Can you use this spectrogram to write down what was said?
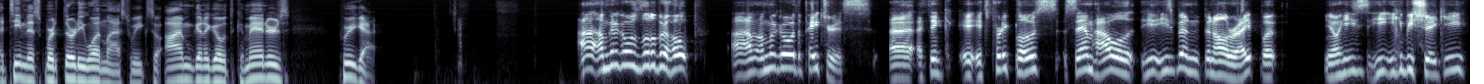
a team that scored 31 last week. So I'm going to go with the Commanders. Who you got? I'm going to go with a little bit of hope. I'm, I'm gonna go with the Patriots. Uh, I think it's pretty close. Sam Howell, he, has been been all right, but you know he's he, he can be shaky.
